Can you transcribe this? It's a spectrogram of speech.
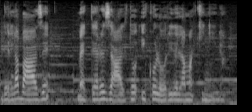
della base mette in risalto i colori della macchinina.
